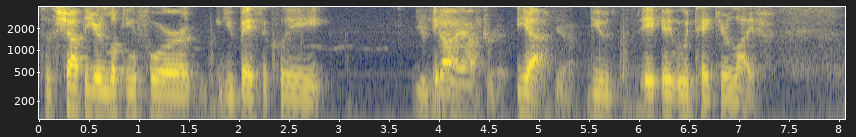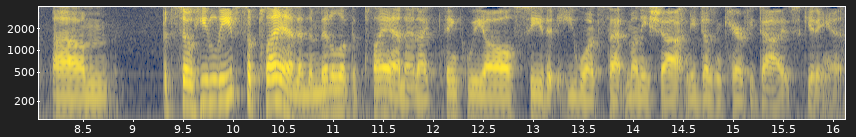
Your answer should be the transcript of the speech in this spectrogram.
the shot that you're looking for, you basically you die after it. yeah, Yeah. you it, it would take your life. Um, but so he leaves the plan in the middle of the plan, and I think we all see that he wants that money shot, and he doesn't care if he dies getting it.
